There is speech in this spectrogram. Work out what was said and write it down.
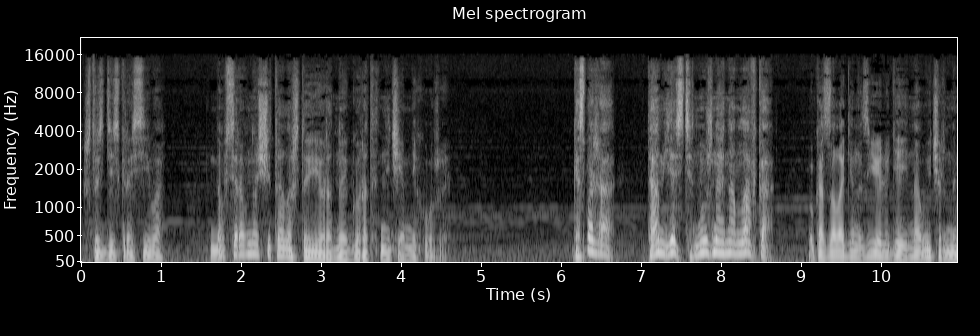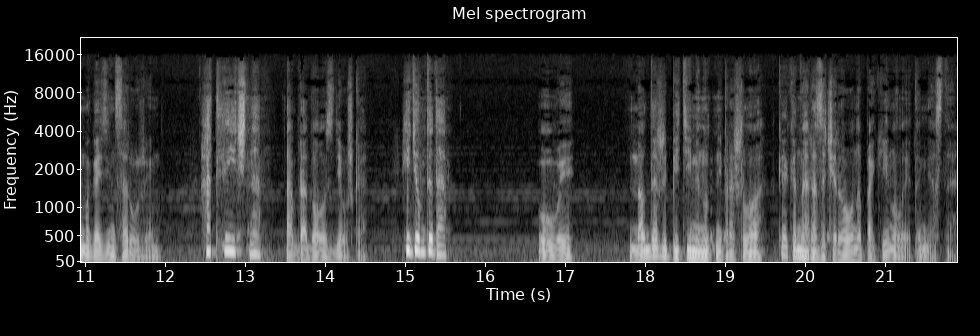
что здесь красиво, но все равно считала, что ее родной город ничем не хуже. «Госпожа, там есть нужная нам лавка!» — указал один из ее людей на вычурный магазин с оружием. «Отлично!» — обрадовалась девушка. «Идем туда!» Увы, но даже пяти минут не прошло, как она разочарованно покинула это место.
